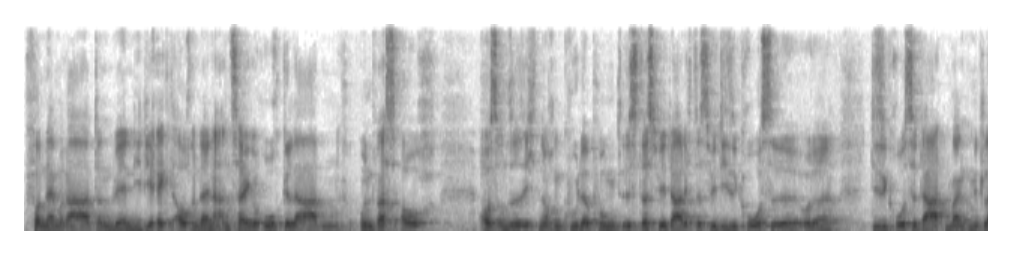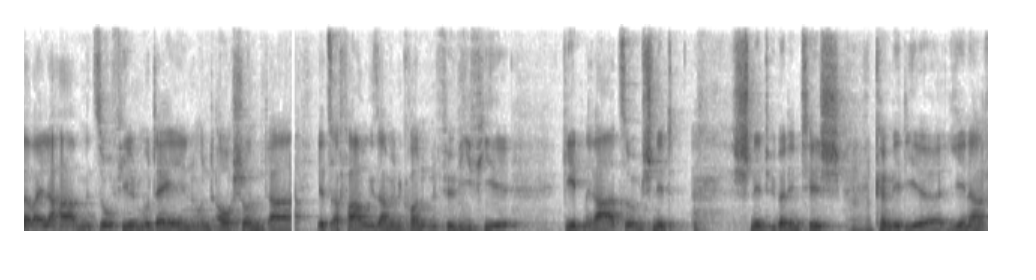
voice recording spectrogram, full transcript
von deinem Rad, dann werden die direkt auch in deine Anzeige hochgeladen. Und was auch aus unserer Sicht noch ein cooler Punkt ist, dass wir dadurch, dass wir diese große oder diese große Datenbank mittlerweile haben mit so vielen Modellen und auch schon da jetzt Erfahrung sammeln konnten, für wie viel geht ein Rad so im Schnitt, Schnitt über den Tisch, mhm. können wir dir je nach,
